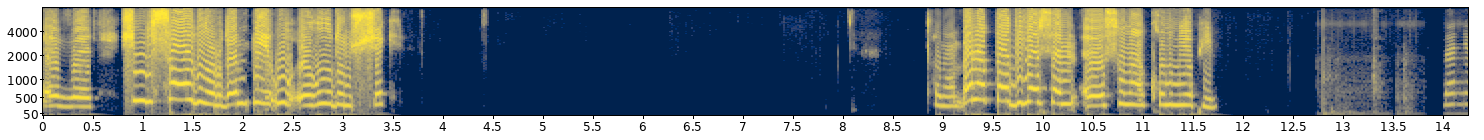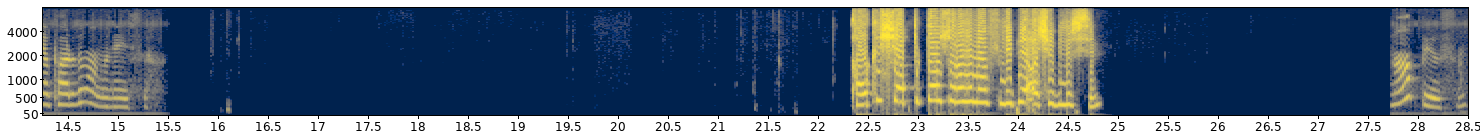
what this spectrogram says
Evet. Şimdi sağa doğru dön. Bir U, e, U dönüşecek. Tamam. Ben hatta dilersen e, sana konumu yapayım. Ben yapardım ama neyse. Kalkış yaptıktan sonra hemen flap'i açabilirsin. Ne yapıyorsun?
